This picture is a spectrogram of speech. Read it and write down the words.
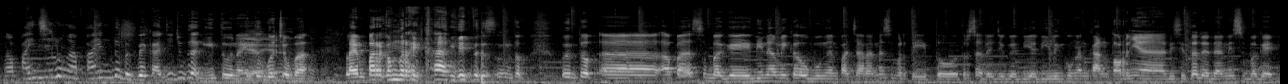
ngapain sih lu? Ngapain? Udah baik-baik aja juga gitu. Nah Iya, itu gue iya. coba lempar ke mereka gitu untuk untuk eh, apa sebagai dinamika hubungan pacarannya seperti itu. Terus ada juga dia di lingkungan kantornya. Di situ ada Dani sebagai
